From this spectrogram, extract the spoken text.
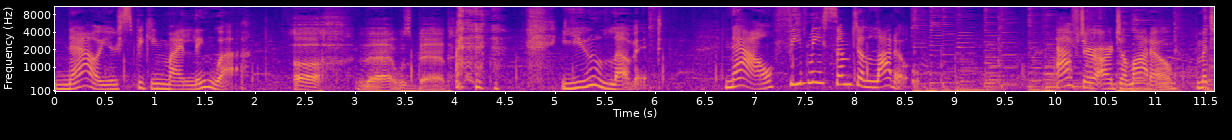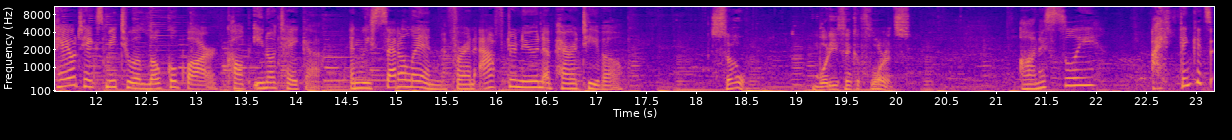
now you're speaking my lingua. Ugh, that was bad. You love it. Now, feed me some gelato. After our gelato, Mateo takes me to a local bar called Enoteca, and we settle in for an afternoon aperitivo. so, what do you think of Florence? Honestly, I think it's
